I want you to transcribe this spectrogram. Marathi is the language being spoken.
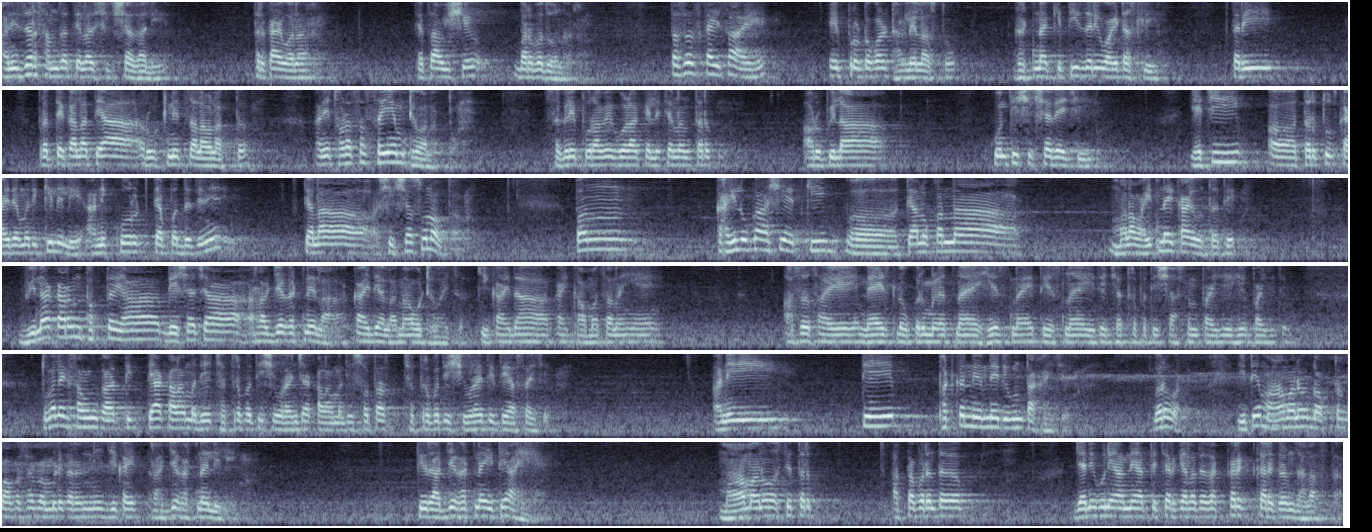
आणि जर समजा त्याला शिक्षा झाली तर काय होणार? त्याचं आयुष्य बरबाद होणार. तसंच काहीसं आहे. एक प्रोटोकॉल ठरलेला असतो. घटना किती जरी वाईट असली तरी प्रत्येकाला त्या रूटनेच चालावं लागतं आणि थोडासा संयम ठेवावा लागतो. सगळे पुरावे गोळा केल्याच्यानंतर आरोपीला कोणती शिक्षा द्यायची ह्याची तरतूद कायद्यामध्ये केलेली आहे आणि कोर्ट त्या पद्धतीने त्याला शिक्षा सुनावतं. पण काही लोक असे आहेत की त्या लोकांना मला माहीत नाही काय होतं ते. विनाकारण फक्त ह्या देशाच्या राज्यघटनेला कायद्याला नावं ठेवायचं की कायदा काही कामाचा नाही आहे असंच आहे न्यायच लवकर मिळत नाही हेच नाही तेच नाही इथे छत्रपती शासन पाहिजे हे पाहिजे ते. तुम्हाला एक सांगू का ती त्या काळामध्ये छत्रपती शिवरायांच्या काळामध्ये स्वतः छत्रपती शिवराय तिथे असायचे. आणि ते फटकन निर्णय देऊन टाकायचे. बरोबर? इथे महामानव डॉक्टर बाबासाहेब आंबेडकरांनी जी काही राज्यघटना लिहिली ती राज्यघटना इथे आहे. महामानव असते तर आत्तापर्यंत ज्याने कोणी अन्याय अत्याचार केला त्याचा करेक्ट कार्यक्रम झाला असता.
